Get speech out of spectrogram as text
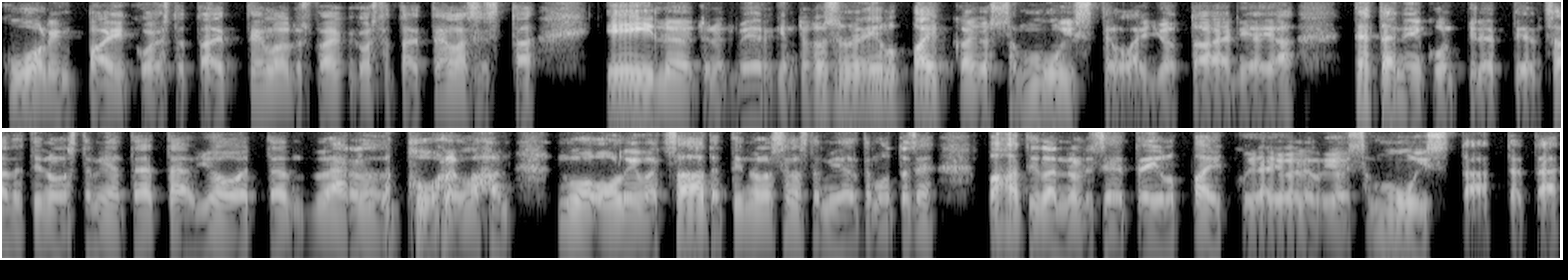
kuolinpaikoista tai teloituspaikoista tai tällaisista ei löytynyt merkintöä. Tosin ei ollut paikkaa, jossa muistella jotain ja, ja tätä niin kuin pidettiin. Saatettiin olla sitä mieltä, että joo, että väärällä puolellahan nuo olivat. Saatettiin olla sellaista mieltä, mutta se paha tilanne oli se, että ei ollut paikkoja, joille, joissa muistaa tätä.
